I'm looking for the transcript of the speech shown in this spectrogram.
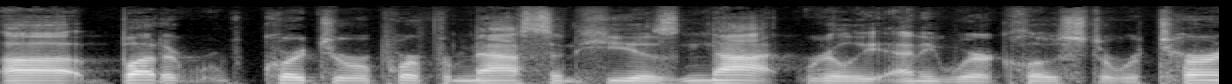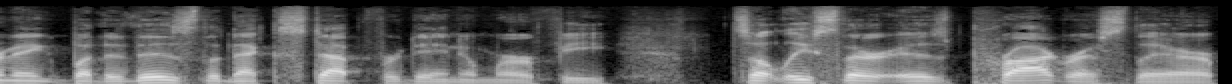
uh, but according to a report from MASN, he is not really anywhere close to returning. But it is the next step for Daniel Murphy, so at least there is progress there.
